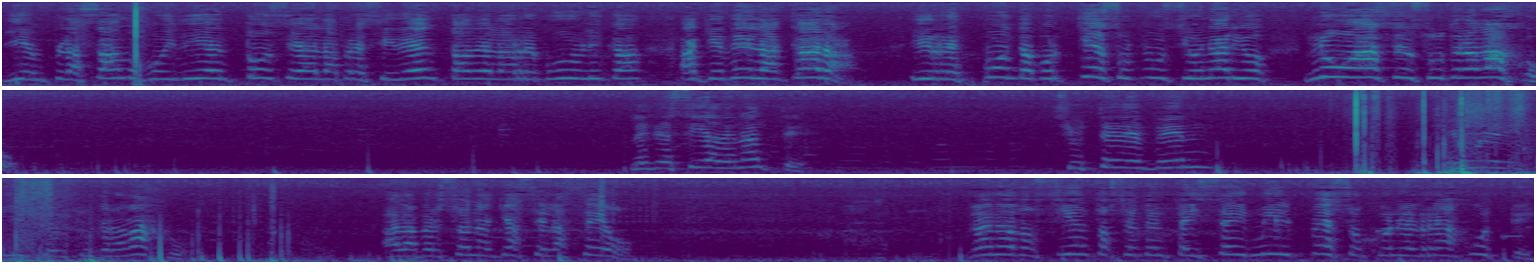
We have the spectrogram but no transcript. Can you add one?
Y emplazamos hoy día entonces a la presidenta de la República a que dé la cara y responda por qué sus funcionarios no hacen su trabajo. Les decía adelante, si ustedes ven en un edificio, en su trabajo, a la persona que hace el aseo. Gana 276 mil pesos con el reajuste.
